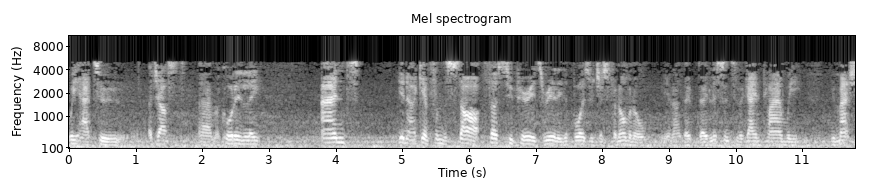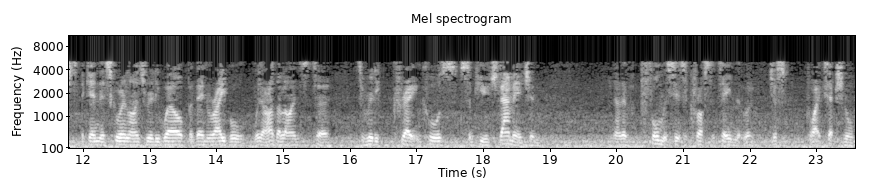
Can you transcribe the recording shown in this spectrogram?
we had to adjust um, accordingly. And you know, again from the start, first two periods really, the boys were just phenomenal. You know, they they listened to the game plan. We we matched again their scoring lines really well, but then were able with our other lines to to really create and cause some huge damage. And you know, there were performances across the team that were just quite exceptional,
